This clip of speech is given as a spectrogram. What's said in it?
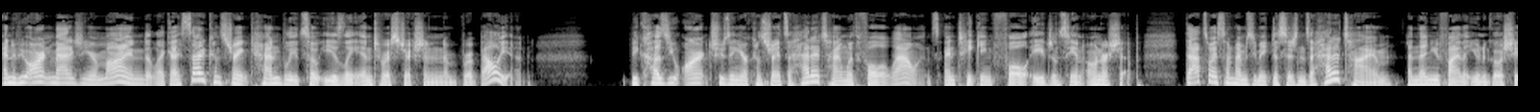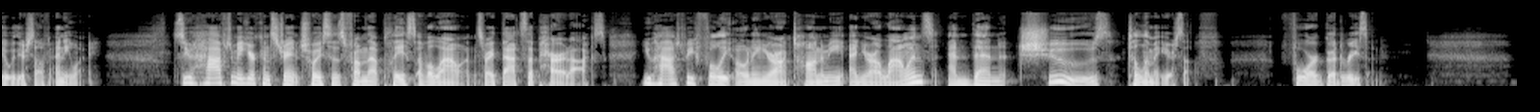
And if you aren't managing your mind, like I said, constraint can bleed so easily into restriction and rebellion because you aren't choosing your constraints ahead of time with full allowance and taking full agency and ownership. That's why sometimes you make decisions ahead of time and then you find that you negotiate with yourself anyway. So you have to make your constraint choices from that place of allowance, right? That's the paradox. You have to be fully owning your autonomy and your allowance and then choose to limit yourself for good reason.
